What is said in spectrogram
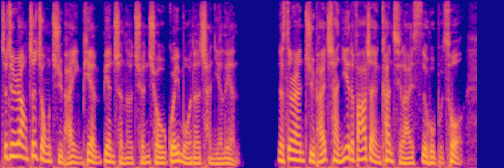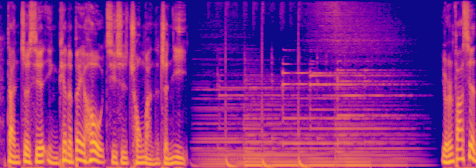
这就让这种举牌影片变成了全球规模的产业链。那虽然举牌产业的发展看起来似乎不错，但这些影片的背后其实充满了争议。有人发现，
